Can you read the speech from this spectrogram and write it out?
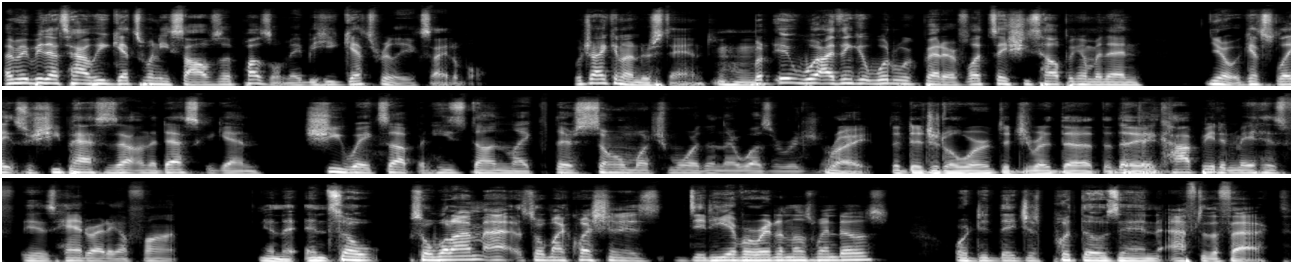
and maybe that's how he gets when he solves a puzzle. Maybe he gets really excitable, which I can understand. Mhm. But it would, I think it would work better if, let's say, she's helping him, and then you know it gets late, so she passes out on the desk again, she wakes up and he's done like there's so much more than there was originally. Right. The digital word. Did you read that? That, That they, they, copied and made his his handwriting a font. and the, and so so what I'm at, so my question is, did he ever write on those windows, or did they just put those in after the fact?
